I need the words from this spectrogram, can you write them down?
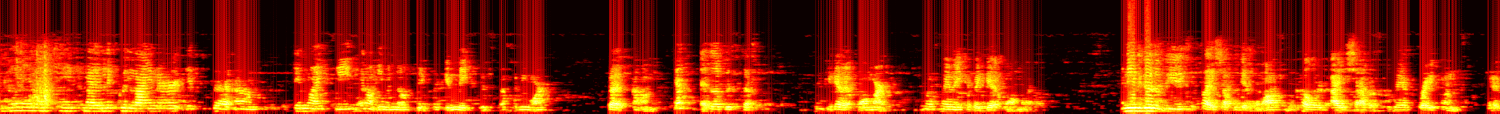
Then I take my liquid liner. It's the um, NYC. I don't even know if they freaking make this stuff anymore. But um, yeah, I love this stuff. I think I got it at Walmart. Most of my makeup I get at Walmart. I need to go to the beauty supply shop and get some awesome colored eyeshadows because they have bright ones. Okay.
